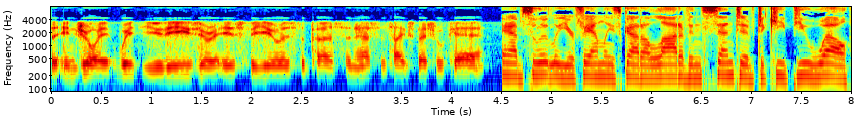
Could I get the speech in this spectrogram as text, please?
that enjoy it with you, the easier it is for you as the person who has to take special care. Absolutely. Your family's got a lot of incentive to keep you well.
